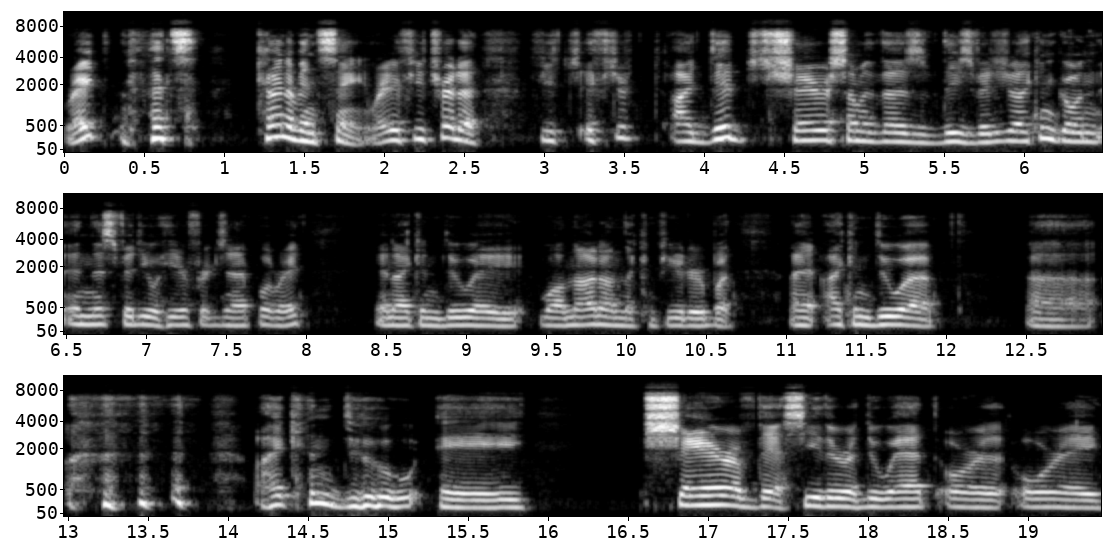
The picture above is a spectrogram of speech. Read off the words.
right? That's kind of insane right? If you try to if you if you I did share some of those these videos. I can go in, in this video here for example right? And I can do a well not on the computer but I, I can do a uh I can do a share of this either a duet or or a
